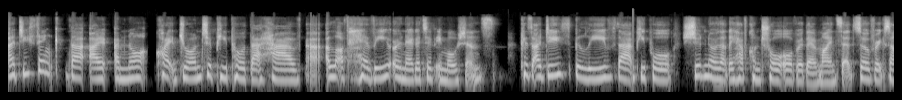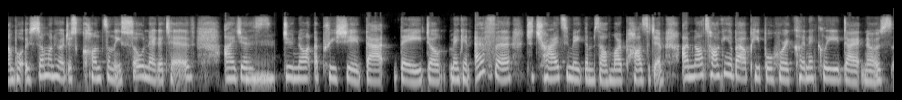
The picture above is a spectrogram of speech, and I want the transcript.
I do think that I am not quite drawn to people that have a lot of heavy or negative emotions because I do believe that people should know that they have control over their mindset. So, for example, if someone who are just constantly so negative, I just mm. do not appreciate that they don't make an effort to try to make themselves more positive. I'm not talking about people who are clinically diagnosed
